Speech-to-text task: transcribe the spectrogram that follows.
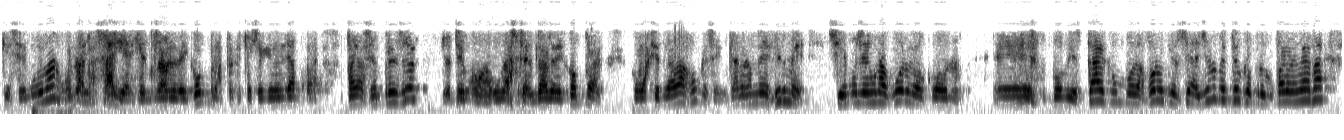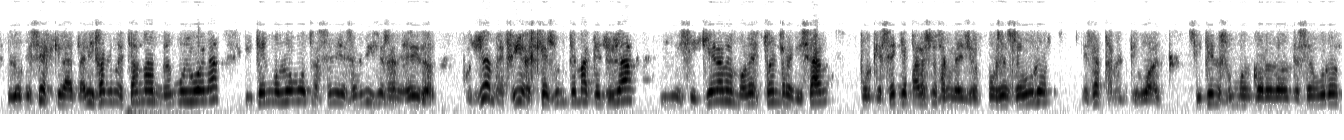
que se muevan, bueno, las hay, hay centrales de compras, pero esto se queda ya para, para, las empresas. Yo tengo algunas centrales de compras con las que trabajo que se encargan de decirme si hemos llegado a un acuerdo con eh, Movistar, con Vodafone, o que sea. Yo no me tengo que preocupar de nada, lo que sé es que la tarifa que me están dando es muy buena y tengo luego otra serie de servicios añadidos. Pues ya me fío, es que es un tema que yo ya ni siquiera me molesto en revisar porque sé que para eso están ellos. Pues en seguros exactamente igual. Si tienes un buen corredor de seguros,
